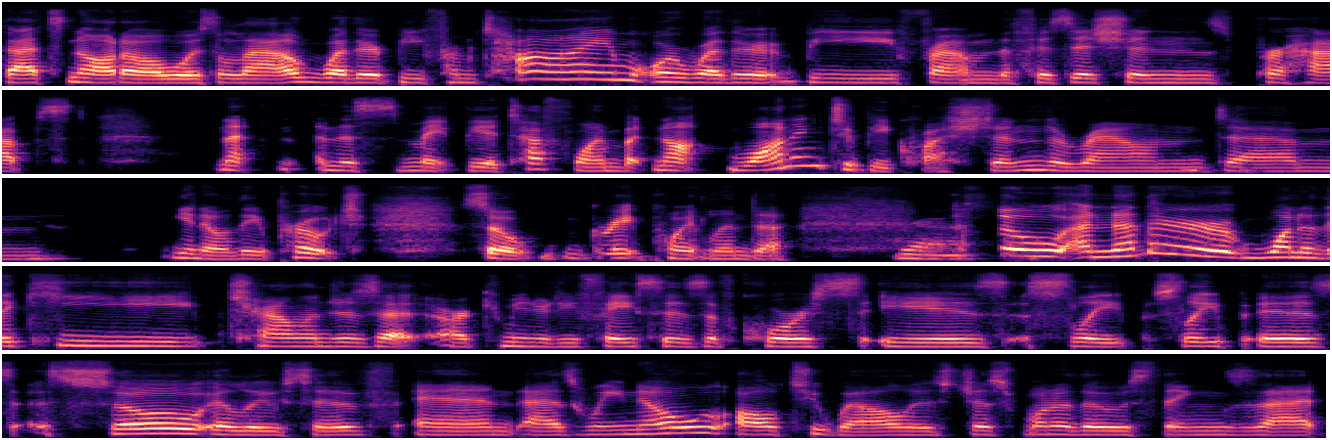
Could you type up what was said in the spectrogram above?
that's not always allowed, whether it be from time or whether it be from the physicians, perhaps. And this might be a tough one, but not wanting to be questioned around um, you know the approach so great point linda yeah. so another one of the key challenges that our community faces of course is sleep sleep is so elusive and as we know all too well is just one of those things that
